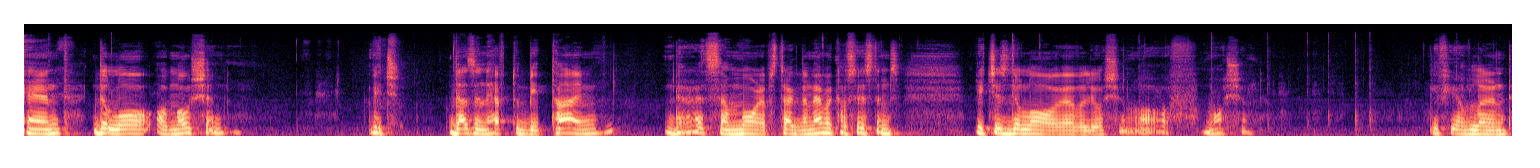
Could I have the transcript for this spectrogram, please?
and the law of motion which doesn't have to be time. There are some more abstract dynamical systems, which is the law of evolution, law of motion. If you have learned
